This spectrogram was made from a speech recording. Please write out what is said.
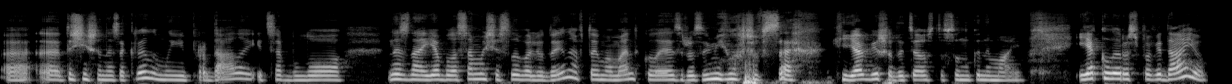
е, е, точніше, не закрили, ми її продали, і це було не знаю, я була саме щаслива людина в той момент, коли я зрозуміла, що все, я більше до цього стосунку не маю. І я коли розповідаю,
